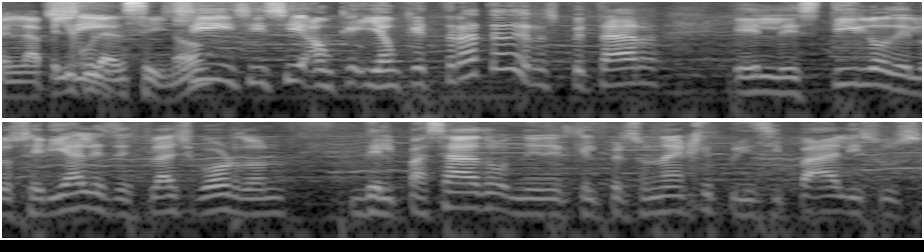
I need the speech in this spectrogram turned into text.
en la película en sí, ¿no? Sí, sí, sí. Aunque, y aunque trata de respetar el estilo de los seriales de Flash Gordon del pasado, en el que el personaje principal y sus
